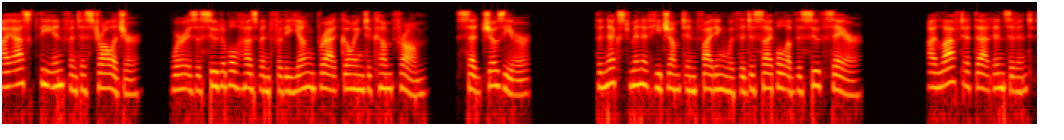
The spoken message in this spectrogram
I asked the infant astrologer, where is a suitable husband for the young brat going to come from, said Josier. The next minute he jumped in fighting with the disciple of the soothsayer. I laughed at that incident,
